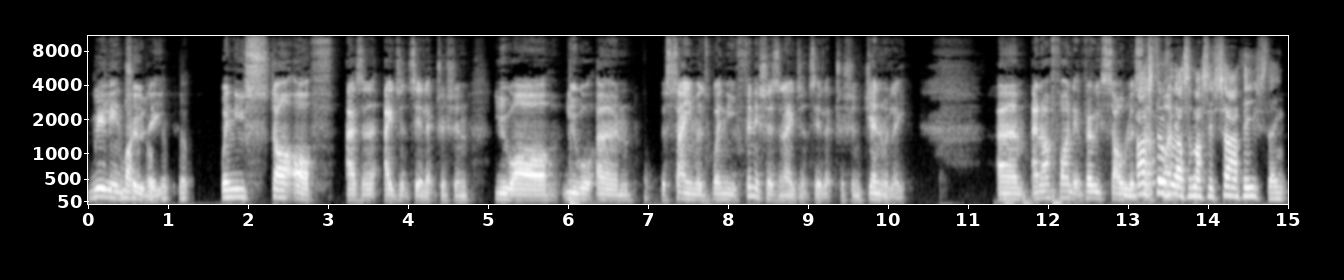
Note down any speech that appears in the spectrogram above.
really and truly, when you start off as an agency electrician, you are you will earn the same as when you finish as an agency electrician generally. Um, and I find it very soulless. I still find think that's a massive southeast thing.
